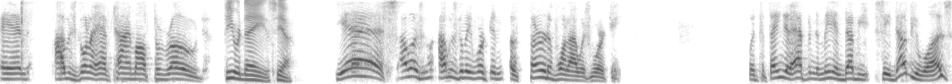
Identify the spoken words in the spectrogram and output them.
and I was going to have time off the road. Fewer days, yeah. Yes, I was. I was going to be working a third of what I was working. But the thing that happened to me in WCW was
